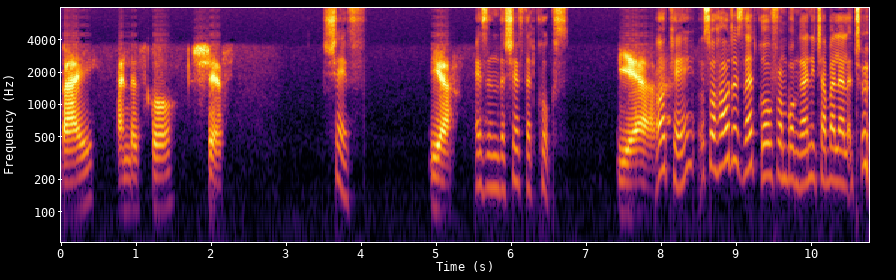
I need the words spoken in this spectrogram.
by underscore chef. Chef. Yeah. As in the chef that cooks. Yeah. Okay, so how does that go from Bongani Tshabalala to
